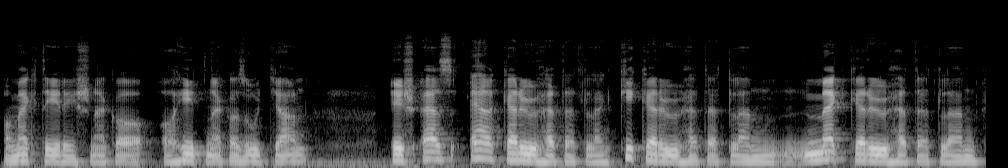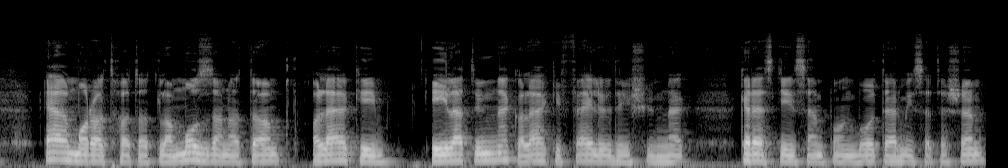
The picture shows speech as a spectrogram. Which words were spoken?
a megtérésnek, a, a hitnek az útján, és ez elkerülhetetlen, kikerülhetetlen, megkerülhetetlen, elmaradhatatlan mozzanata a lelki életünknek, a lelki fejlődésünknek, keresztény szempontból természetesen,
